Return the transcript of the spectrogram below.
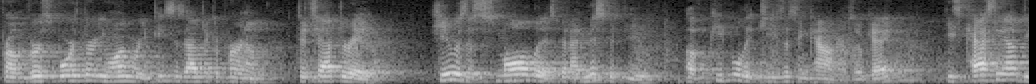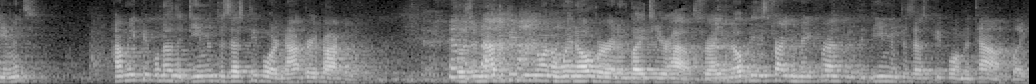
From verse 431, where he pieces out to Capernaum, to chapter 8. Here is a small list, and I missed a few, of people that Jesus encounters, okay? He's casting out demons. How many people know that demon possessed people are not very popular? Those are not the people you want to win over and invite to your house, right? Nobody's trying to make friends with the demon possessed people in the town, like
